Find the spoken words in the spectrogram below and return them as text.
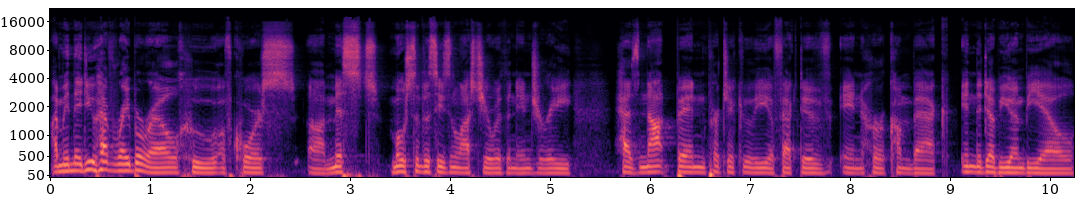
I mean they do have Rae Burrell who of course uh, missed most of the season last year with an injury has not been particularly effective in her comeback in the WNBL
